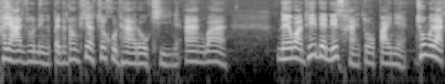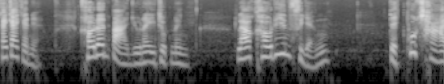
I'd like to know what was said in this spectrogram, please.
พยานคนหนึ่งเป็นนักท่องเที่ยวชื่อคุณฮาโรคีเนี่ยอ้างว่า ในวันที่เดนิสหายตัวไปเนี่ยช่วงเวลาใกล้ๆกันเนี่ยเขาเดินป่าอยู่ในอีกจุดหนึ่ง แล้วเขาได้ยินเสียงเด็กผู้ชาย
